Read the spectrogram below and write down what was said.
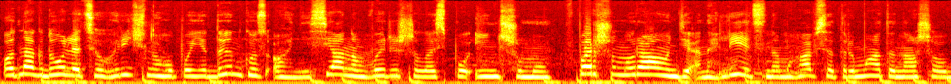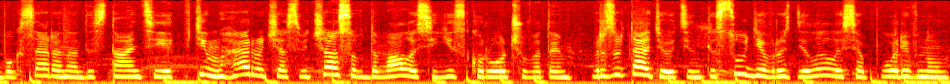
Однак доля цьогорічного поєдинку з Огнісяном вирішилась по-іншому. В першому раунді англієць намагався тримати нашого боксера на дистанції. Втім, Геру час від часу вдавалося її скорочувати. В результаті оцінки суддів розділилися порівну.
